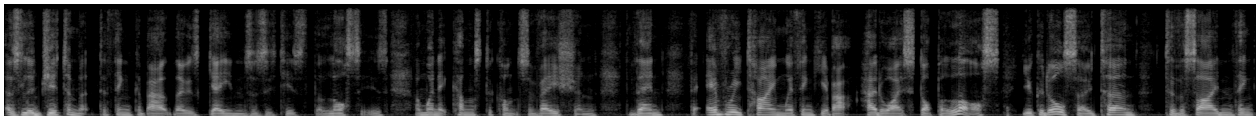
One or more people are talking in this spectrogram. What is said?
as legitimate to think about those gains as it is the losses. And when it comes to conservation, then for every time we're thinking about how do I stop a loss, you could also turn to the side and think,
